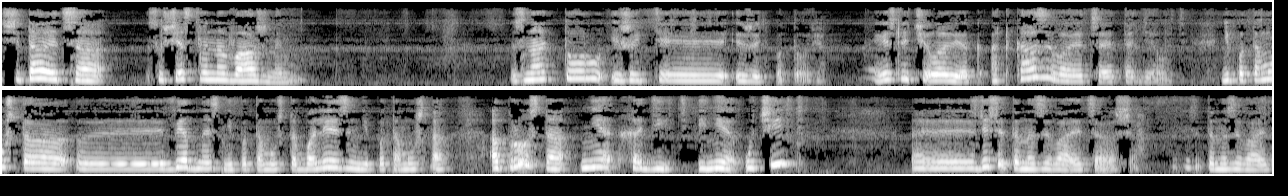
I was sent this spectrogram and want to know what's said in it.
считается существенно важным знать Тору и жить, э, и жить по Торе. Если человек отказывается это делать, не потому что э, бедность, не потому что болезнь, не потому что, а просто не ходить и не учить, э, здесь это называется Раша. Это называют,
